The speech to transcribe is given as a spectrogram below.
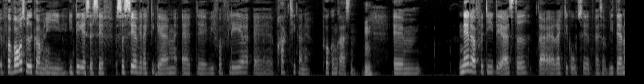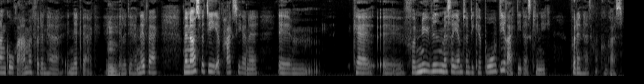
øh, for vores vedkommende i, i DSSF, så ser vi rigtig gerne, at øh, vi får flere af praktikerne på kongressen. Mm. Øhm, netop fordi det er et sted, der er rigtig god til, at altså, vi danner en god ramme for den her øh, netværk, mm. eller det her netværk, men også fordi, at praktikerne øh, kan øh, få ny viden med sig hjem, som de kan bruge direkte i deres klinik på den her kongres.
